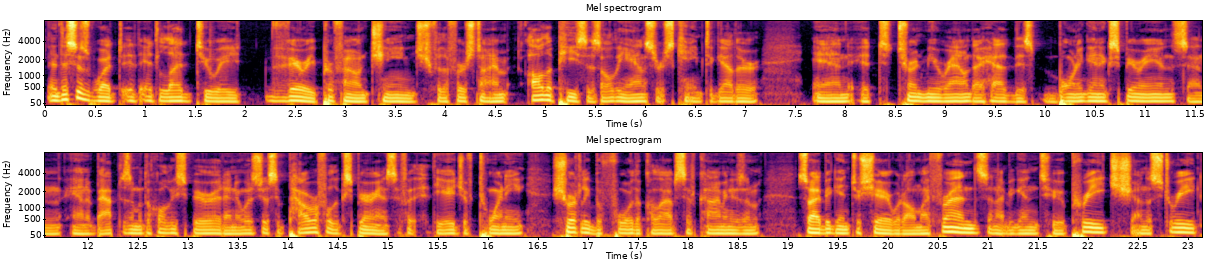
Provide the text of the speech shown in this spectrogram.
And this is what it, it led to a very profound change for the first time. All the pieces, all the answers came together and it turned me around. I had this born again experience and, and a baptism with the Holy Spirit, and it was just a powerful experience at the age of 20, shortly before the collapse of communism. So I began to share with all my friends and I began to preach on the street.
